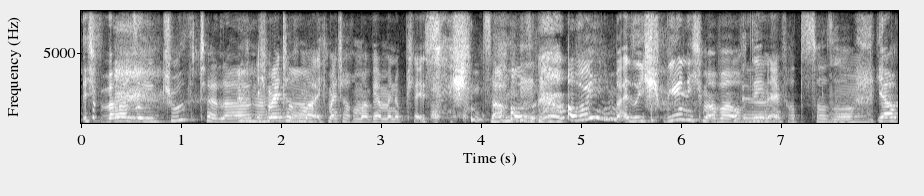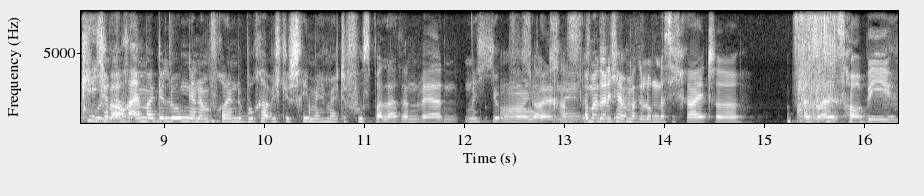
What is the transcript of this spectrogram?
Ich war so ein Truth-Teller. Ich meinte auch immer, ich meinte auch immer, wir haben eine Playstation zu Hause. Obwohl ich nicht mal, also ich spiele nicht mal, aber auf den einfach, das war so. Ja, okay, ich Cool, habe ja. auch einmal gelungen. In einem Freundebuch habe ich geschrieben, ich möchte Fußballerin werden. Mich juckt Oh mein Fußball Gott, krass. nicht. Oh mein Gott, ich habe immer gelogen, dass ich reite. Also als Hobby.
